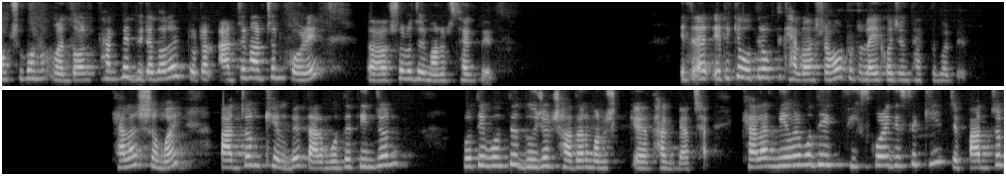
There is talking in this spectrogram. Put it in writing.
অংশগ্রহণ, দল থাকবে, দুইটা দলে টোটাল আটজন আটজন করে ষোলো জন মানুষ থাকবে। এটা, এটাকে অতিরিক্ত খেলোয়াড় সহ টোটাল একজন থাকতে পারবে? খেলার সময় পাঁচজন খেলবে, তার মধ্যে তিনজন প্রতিবন্ধী, দুইজন সাধারণ মানুষ থাকবে। আচ্ছা খেলার নিয়মের মধ্যে ফিক্স করে দিচ্ছে কি? যে পাঁচজন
